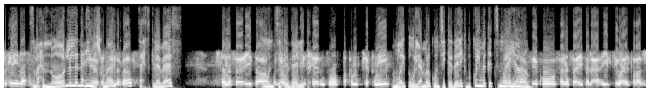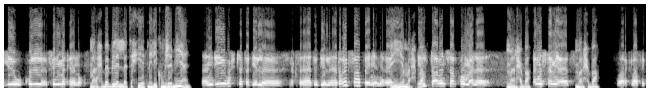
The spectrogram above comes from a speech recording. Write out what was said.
سكينة. صباح النور لاله نعيمة شخبارك؟ تحتك لاباس. سنه سعيدة وانت كذلك. بخير أنتم الطاقم التقني الله يطول عمرك وانت كذلك بكل ما كتمنى يا رب. فيك وسنه سعيدة لعائلتي وعائلة راجلي وكل فين ما كانوا مرحبا بلالة تحياتنا لكم جميعا. عندي واحد ثلاثة ديال هادو ديال هادو غير بساطين يعني غير ديال مرحبا. الدار نشاركهم على مرحبا. المستمعات. مرحبا. بارك الله فيك.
